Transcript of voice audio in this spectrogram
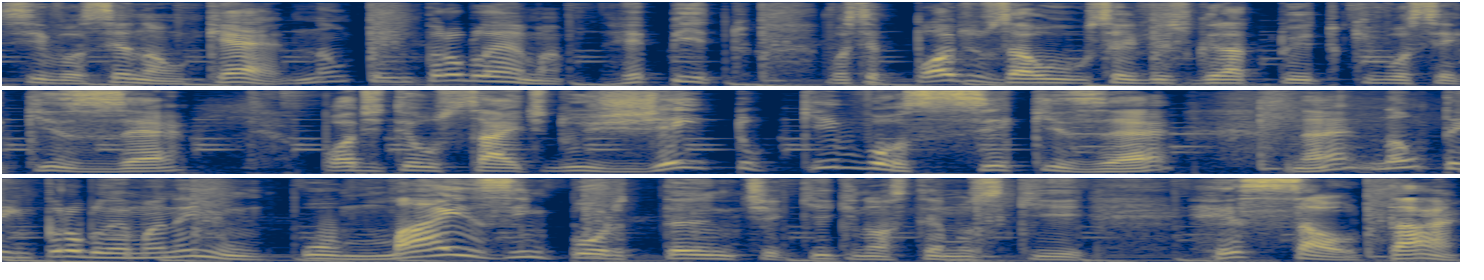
Se você não quer, não tem problema. Repito, você pode usar o serviço gratuito que você quiser, pode ter o site do jeito que você quiser, né? Não tem problema nenhum. O mais importante aqui que nós temos que ressaltar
